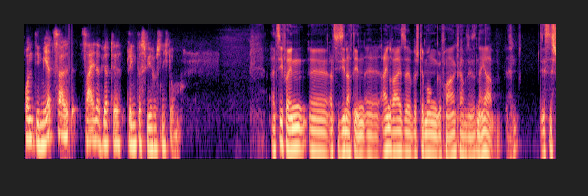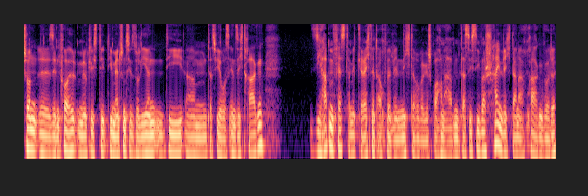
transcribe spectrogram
und die Mehrzahl seiner Wirte bringt das Virus nicht um. Als Sie vorhin, äh, als Sie nach den äh, Einreisebestimmungen gefragt haben, Sie gesagt, naja, es ist schon äh, sinnvoll, möglichst die, die, Menschen zu isolieren, die ähm, das Virus in sich tragen. Sie haben fest damit gerechnet, auch wenn wir nicht darüber gesprochen haben, dass ich Sie wahrscheinlich danach fragen würde,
